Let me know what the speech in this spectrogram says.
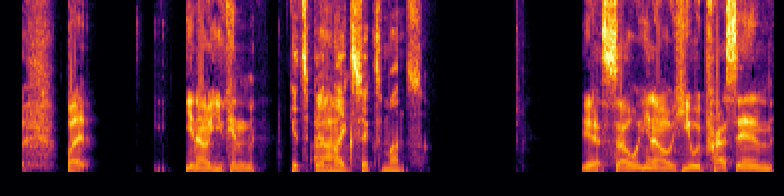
but you know, you can. It's been Um, like six months. Yeah. So you know, he would press in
